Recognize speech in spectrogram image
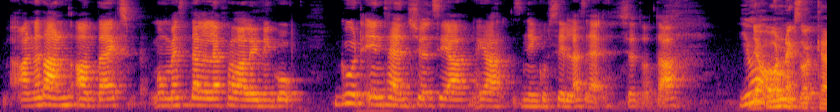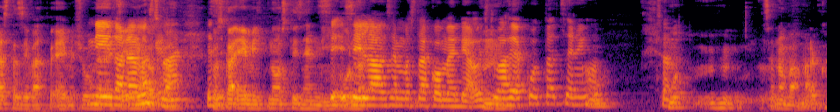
annetaan anteeksi. Mun mielestä tällä leffalla oli niinku good intentions ja, ja niinku sillä se, se tota, Joo. Ja onneksi kästäsivät Amy Schumerin Niin, siihen, todellakin. koska. Ja koska Amy nosti sen niin kuin... sillä on semmoista komediallista Mm. mm. lahjakkuutta, että se niinku... On. Se, Mut, mm, sano vaan Marko.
